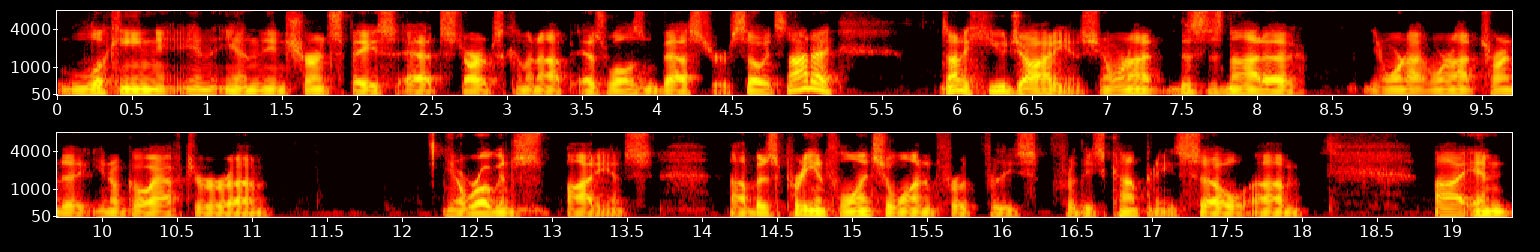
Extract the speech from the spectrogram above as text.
looking in in the insurance space at startups coming up as well as investors. So it's not a it's not a huge audience. You know, we're not. This is not a you know we're not we're not trying to you know go after um, you know Rogan's audience, uh, but it's a pretty influential one for for these for these companies. So um, uh, and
